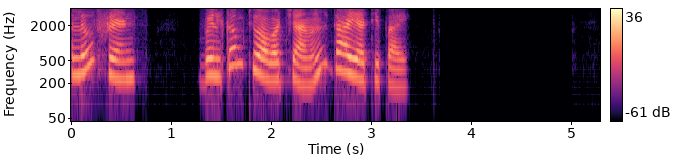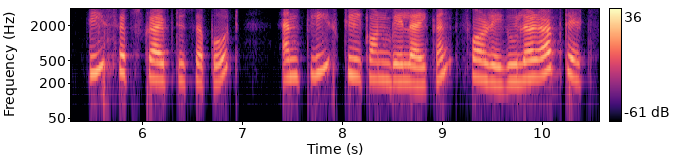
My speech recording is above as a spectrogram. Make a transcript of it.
Hello friends, welcome to our channel DiyArtiePie. Please subscribe to support and please click on bell icon for regular updates.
